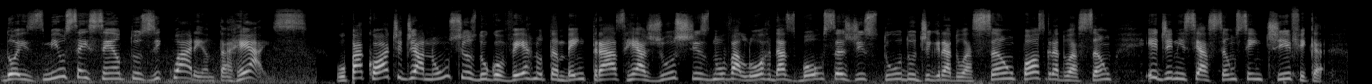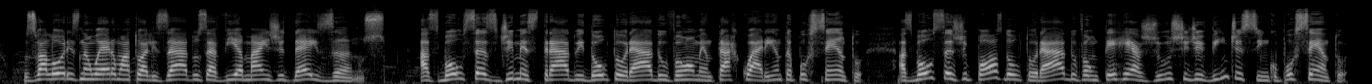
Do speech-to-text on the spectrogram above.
R$ 2.640. O pacote de anúncios do governo também traz reajustes no valor das bolsas de estudo de graduação, pós-graduação e de iniciação científica. Os valores não eram atualizados havia mais de 10 anos. As bolsas de mestrado e doutorado vão aumentar 40%. As bolsas de pós-doutorado vão ter reajuste de 25%.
